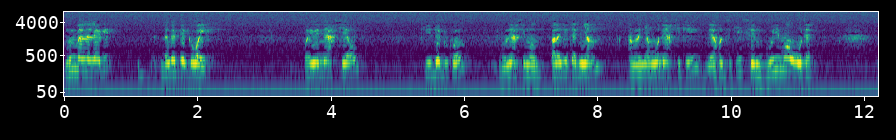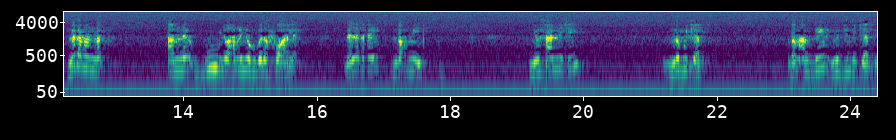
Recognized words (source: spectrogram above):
mu ngi mel ne léegi da nga dégg way way wi neex ci yow kii dégg ko du neex ci moom wala ñu teg ñam am na ñam wu neex ci kii neexul ci kii seen guu yi moo wuute naka noonu nag am na guu ñoo xam ne ñoo ko gën a foorle mel na ko tey ndox mi ñu sànni ci nëbbu ceeb ba mu am diir ñu dindi ceeb bi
